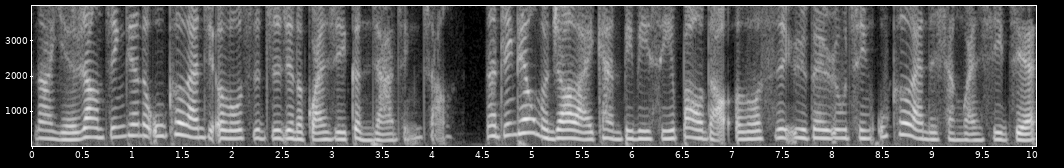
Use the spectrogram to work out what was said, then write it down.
那也让今天的乌克兰及俄罗斯之间的关系更加紧张。那今天我们就要来看 BBC 报道俄罗斯预备入侵乌克兰的相关细节。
